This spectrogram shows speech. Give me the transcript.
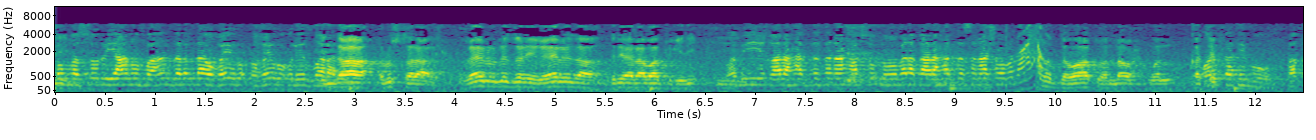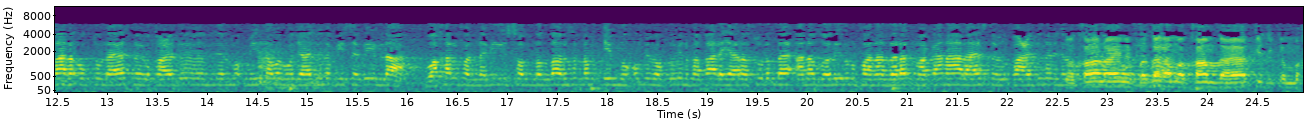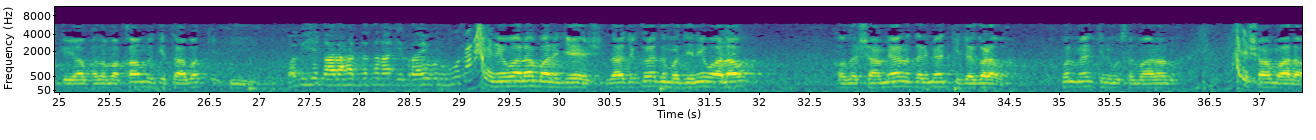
ثم السر يعني فانزل الله غير غير اولي الضرر. دا رسترا غير اولي الضرر غير ذا دريا رابات كده وبه قال حدثنا حفص بن عمر قال حدثنا شعبة. الدوات واللوح والكتف والكتف فقال اكتب لا يستوي القاعدون من المؤمنين والمجاهدين في سبيل الله. وخلف النبي صلى الله عليه وسلم ابن ام مكتوب فقال يا رسول الله انا ضرير فنظرت مكانها لا يستوي القاعدون من المؤمنين مكان اين فدغ مقام دایات کی جکم مخیاب مقام کتابت کی وبه قال حدثنا ابراهيم بن موسى نے والا بان جیش دا ذکر د مدینے والا اور شامیان درمیان کی جھگڑا ہوا کل میں کہ مسلمانوں شام والا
